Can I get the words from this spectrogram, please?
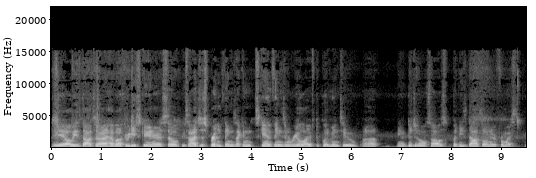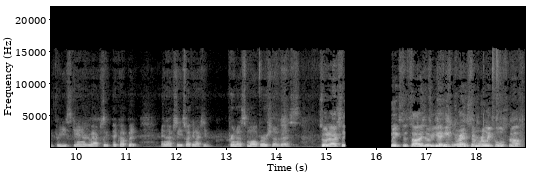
Yeah, all these dots are. I have a 3D scanner, so besides just printing things, I can scan things in real life to put them into, uh, you know, digital. So I was putting these dots on there for my 3D scanner to actually pick up it, and actually, so I can actually print a small version of this. So it actually makes the size of it. Yeah, he yeah. prints some really cool stuff.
